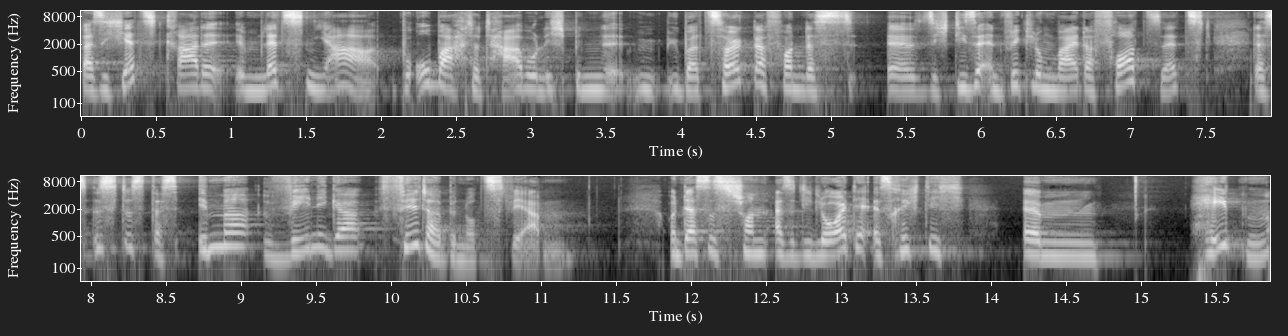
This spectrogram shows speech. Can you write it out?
was ich jetzt gerade im letzten Jahr beobachtet habe, und ich bin ähm, überzeugt davon, dass äh, sich diese Entwicklung weiter fortsetzt, das ist es, dass immer weniger Filter benutzt werden. Und das ist schon, also die Leute es richtig ähm, haten,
